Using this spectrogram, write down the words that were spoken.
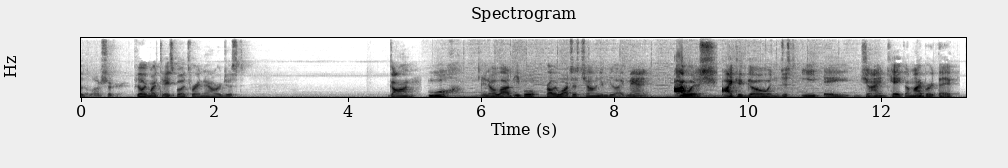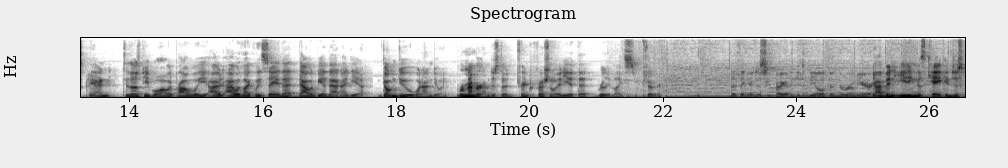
Is a lot of sugar. I feel like my taste buds right now are just gone. Ooh. You know, a lot of people probably watch this challenge and be like, man, I wish I could go and just eat a giant cake on my birthday. And to those people, I would probably, I would, I would likely say that that would be a bad idea. Don't do what I'm doing. Remember, I'm just a trained professional idiot that really likes sugar. I think I just I gotta get to the elephant in the room here. I've been eating this cake and just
